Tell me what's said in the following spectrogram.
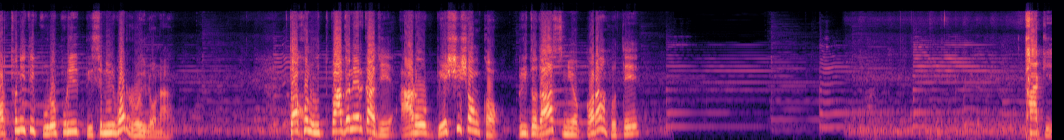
অর্থনীতি পুরোপুরি কৃষি নির্ভর রইল না। তখন উৎপাদনের কাজে আরও বেশি সংখ্যক কৃতদাস নিয়োগ করা হতে থাকে।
